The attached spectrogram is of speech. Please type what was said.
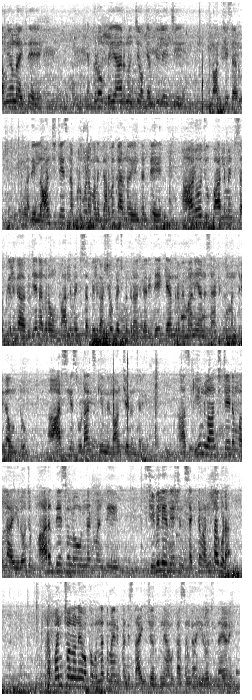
సమయంలో అయితే ఎక్కడో బీఆర్ నుంచి ఒక ఎంపీ లేచి లాంచ్ చేశారు. అది లాంచ్ చేసినప్పుడు కూడా మన గర్వకారణం ఏంటంటే ఆ రోజు పార్లమెంట్ సభ్యులుగా విజయనగరం పార్లమెంట్ సభ్యులుగా అశోక్ గజపతిరాజు గారు ఇదే కేంద్ర విమానయాన శాఖకు మంత్రిగా ఉంటూ ఆర్సీఎస్ ఉడాన్ స్కీమ్ని లాంచ్ చేయడం జరిగింది. ఆ స్కీమ్ లాంచ్ చేయడం వల్ల ఈరోజు భారతదేశంలో ఉన్నటువంటి సివిల్ ఏవియేషన్ సెక్టర్ అంతా కూడా ప్రపంచంలోనే ఒక ఉన్నతమైనటువంటి స్థాయికి చేరుకునే అవకాశంగా ఈ రోజు తయారైంది.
